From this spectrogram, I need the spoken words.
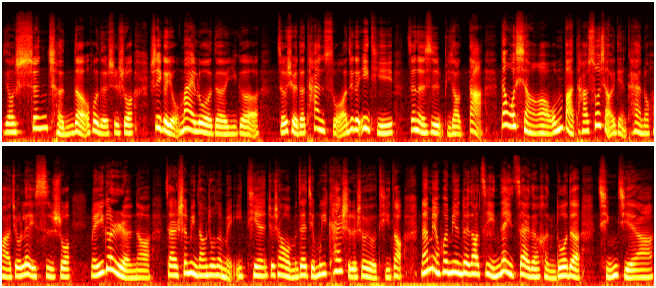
比较深沉的，或者是说是一个有脉络的一个哲学的探索，这个议题真的是比较大。但我想啊，我们把它缩小一点看的话，就类似说，每一个人呢，在生命当中的每一天，就像我们在节目一开始的时候有提到，难免会面对到自己内在的很多的情节啊。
